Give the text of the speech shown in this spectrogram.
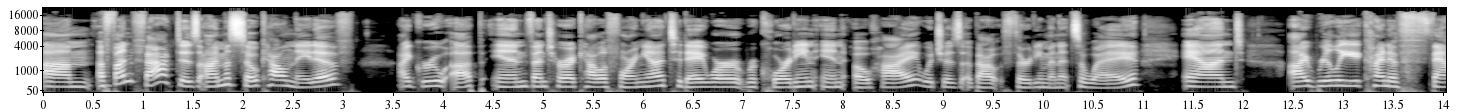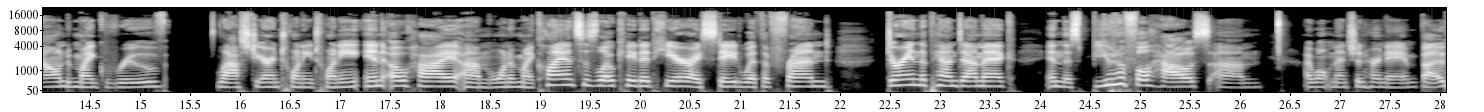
Um, a fun fact is I'm a SoCal native. I grew up in Ventura, California. Today we're recording in Ojai, which is about 30 minutes away. And I really kind of found my groove last year in 2020 in Ojai. Um, one of my clients is located here. I stayed with a friend during the pandemic in this beautiful house. Um, I won't mention her name, but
